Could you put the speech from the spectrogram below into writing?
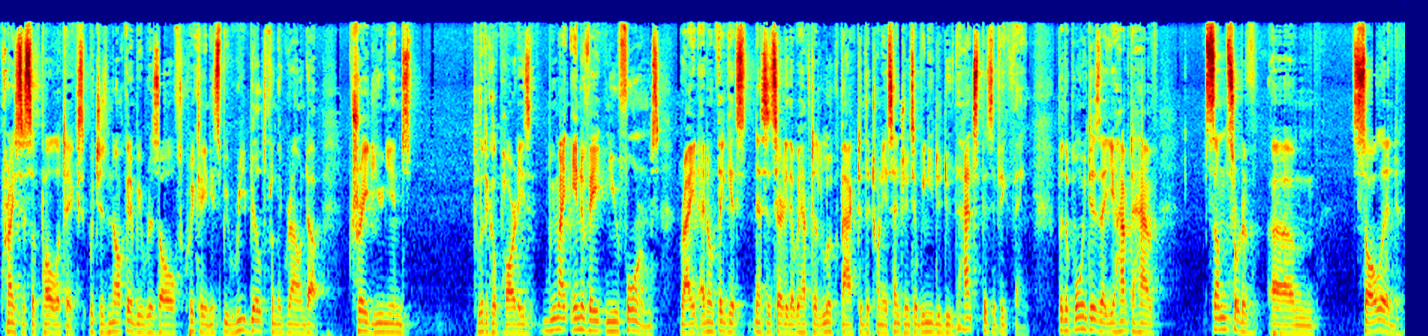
crisis of politics, which is not going to be resolved quickly. It needs to be rebuilt from the ground up. Trade unions, political parties, we might innovate new forms, right? I don't think it's necessarily that we have to look back to the 20th century and say we need to do that specific thing. But the point is that you have to have some sort of um, solid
